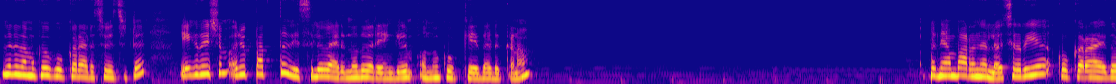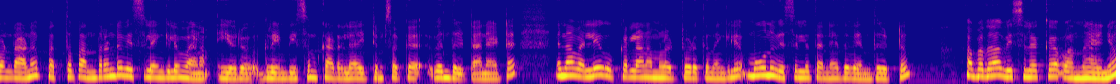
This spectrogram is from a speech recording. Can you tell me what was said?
എന്നിട്ട് നമുക്ക് കുക്കർ അടച്ചു വെച്ചിട്ട് ഏകദേശം ഒരു പത്ത് വിസിൽ വരുന്നത് വരെയെങ്കിലും ഒന്ന് കുക്ക് ചെയ്തെടുക്കണം. അപ്പം ഞാൻ പറഞ്ഞല്ലോ ചെറിയ കുക്കർ ആയതുകൊണ്ടാണ് പത്ത് പന്ത്രണ്ട് വിസിലെങ്കിലും വേണം ഈ ഒരു ഗ്രീൻ പീസും കടല ഐറ്റംസ് ഒക്കെ വെന്ത് കിട്ടാനായിട്ട്. എന്നാൽ വലിയ കുക്കറിലാണ് നമ്മൾ ഇട്ട് കൊടുക്കുന്നതെങ്കിൽ മൂന്ന് വിസിലിൽ തന്നെ ഇത് വെന്ത് കിട്ടും. അപ്പോൾ അതാ വിസിലൊക്കെ വന്നു കഴിഞ്ഞു.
